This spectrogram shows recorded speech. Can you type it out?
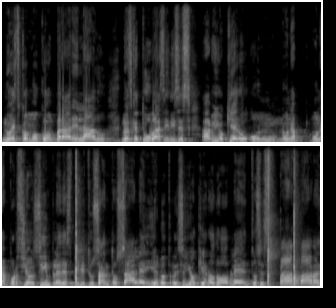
No es como comprar helado. No es que tú vas y dices, ah, yo quiero una, una, porción simple de Espíritu Santo, sale y el otro dice, yo quiero doble, entonces, pa, pa,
